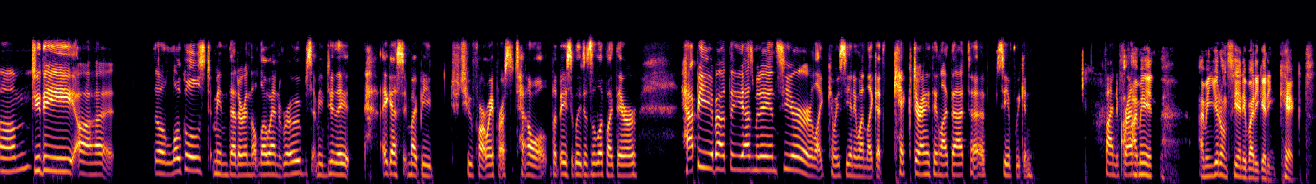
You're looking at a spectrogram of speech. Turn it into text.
um, do the uh the locals, I mean, that are in the low end robes, I mean, do they? I guess it might be too far away for us to tell, but basically, does it look like they're happy about the Asmodeans here, or like, can we see anyone like get kicked or anything like that to see if we can find a friend? I mean, I mean, you don't see anybody getting kicked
